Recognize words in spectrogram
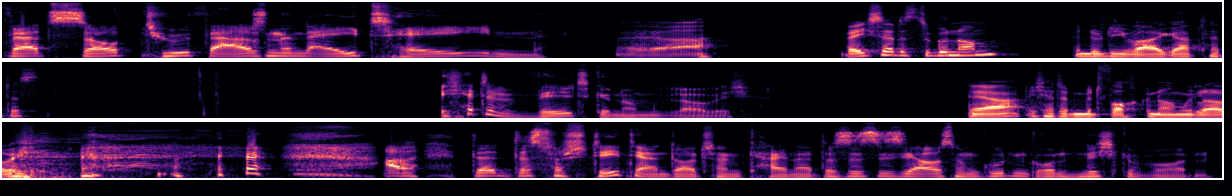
that's so 2018. Ja. Welches hättest du genommen, wenn du die Wahl gehabt hättest? Ich hätte wild genommen, glaube ich. Ja, ich hätte Mittwoch genommen, glaube ich. Aber da, das versteht ja in Deutschland keiner. Das ist es ja aus einem guten Grund nicht geworden.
